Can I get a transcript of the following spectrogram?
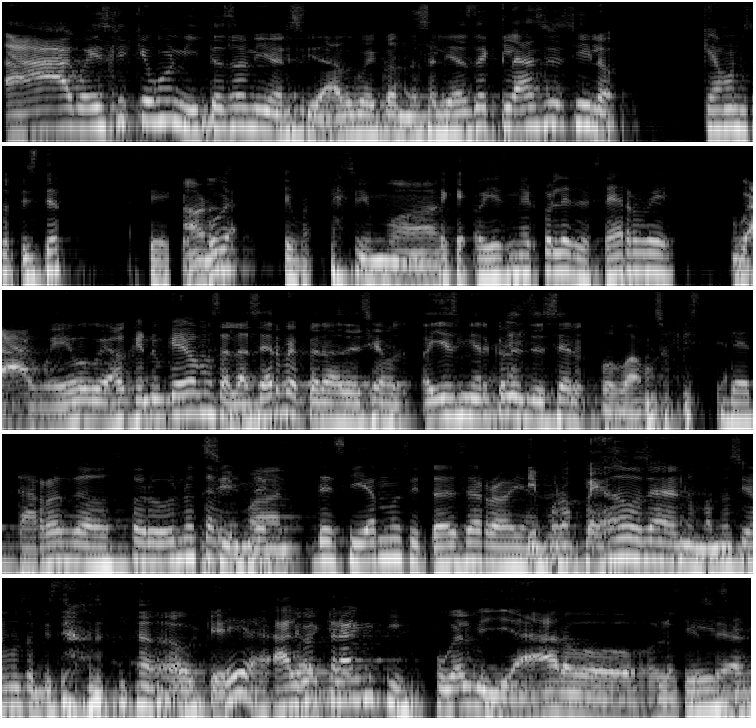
Ah, güey, es que qué bonita es la universidad, güey. Cuando salías de clases y lo... ¿Qué vamos a pistear? Así de que. Simón. Simón. De que hoy es miércoles de cerve. Guau, güey, güey. Aunque nunca íbamos a la cerve, pero decíamos, hoy es miércoles de cerve. Pues vamos a pistear. De tarros de dos por uno también Simón. de- decíamos y todo ese rollo. Y ¿no? puro pedo, o sea, nomás nos íbamos a pistear a otro lado. ¿o qué? Sí, algo tranqui. Fuga al billar o, o lo que Sí, sea. sí.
